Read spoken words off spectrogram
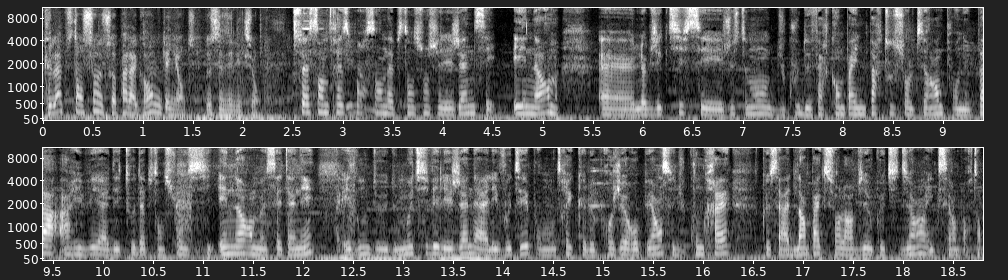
que l'abstention ne soit pas la grande gagnante de ces élections. 73% d'abstention chez les jeunes, c'est énorme. Euh, L'objectif, c'est justement du coup de faire campagne partout sur le terrain pour ne pas arriver à des taux d'abstention aussi énormes cette année, et donc de, de motiver les jeunes à aller voter pour montrer que le projet européen c'est du concret, que ça a de l'impact sur leur vie au quotidien et que c'est important.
